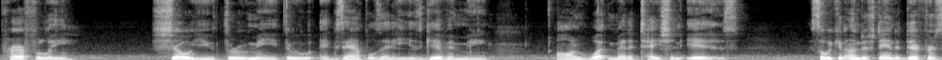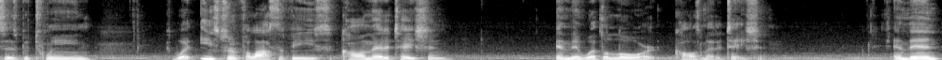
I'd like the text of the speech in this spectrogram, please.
prayerfully show you through me, through examples that He has given me on what meditation is. So we can understand the differences between what Eastern philosophies call meditation and then what the Lord calls meditation. And then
